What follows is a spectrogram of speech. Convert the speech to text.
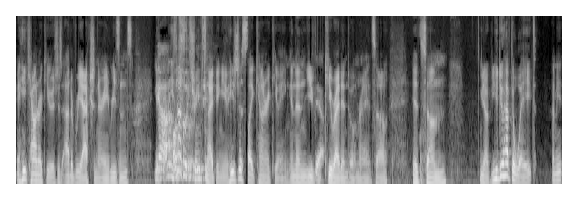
and he counter queues just out of reactionary reasons. Yeah, he's not stream sniping you. He's just like counter queuing, and then you yeah. queue right into him, right? So it's um, you know, you do have to wait. I mean,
